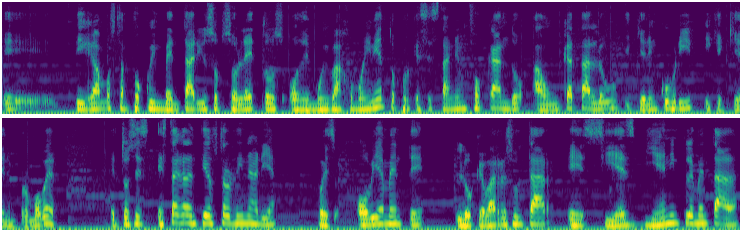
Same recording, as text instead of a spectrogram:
eh, digamos, tampoco inventarios obsoletos o de muy bajo movimiento, porque se están enfocando a un catálogo que quieren cubrir y que quieren promover. Entonces, esta garantía extraordinaria, pues obviamente lo que va a resultar es, si es bien implementada,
